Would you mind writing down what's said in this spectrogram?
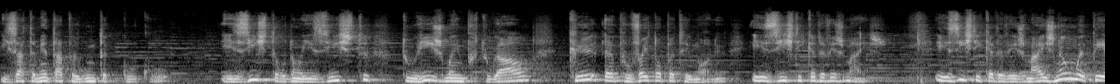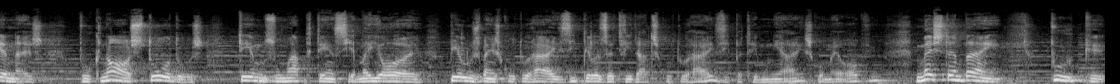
exatamente à pergunta que colocou: existe ou não existe turismo em Portugal que aproveita o património? Existe cada vez mais. Existe cada vez mais, não apenas porque nós todos temos uma apetência maior pelos bens culturais e pelas atividades culturais e patrimoniais, como é óbvio, mas também porque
